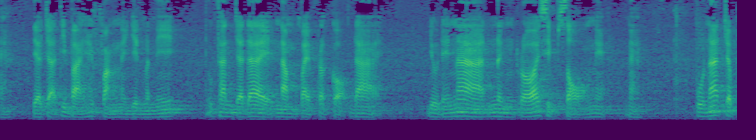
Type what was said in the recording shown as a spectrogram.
นะเดี๋ยวจะอธิบายให้ฟังในเย็นวันนี้ ทุกท่านจะได้นำไปประกอบได้ อยู่ในหน้า 112 เนี่ยนะปุณจป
